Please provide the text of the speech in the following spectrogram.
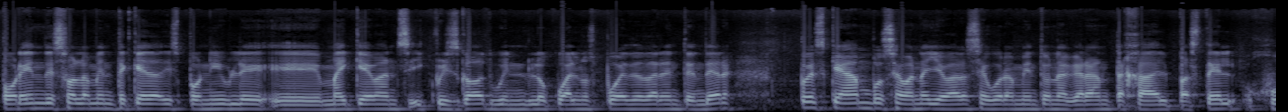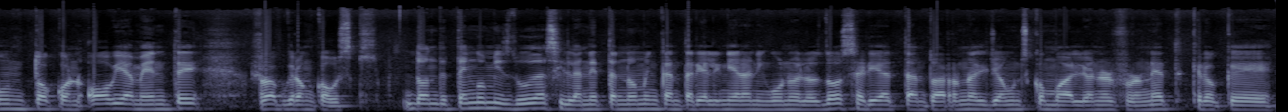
Por ende, solamente queda disponible eh, Mike Evans y Chris Godwin, lo cual nos puede dar a entender pues que ambos se van a llevar seguramente una gran tajada del pastel junto con obviamente Rob Gronkowski. Donde tengo mis dudas y la neta no me encantaría alinear a ninguno de los dos sería tanto a Ronald Jones como a Leonard Fournette. Creo que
